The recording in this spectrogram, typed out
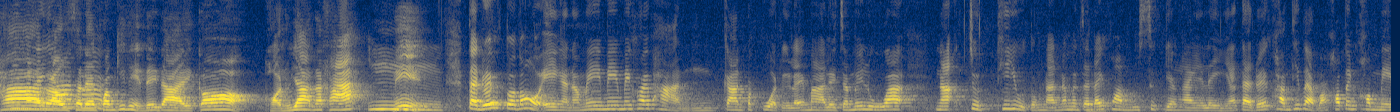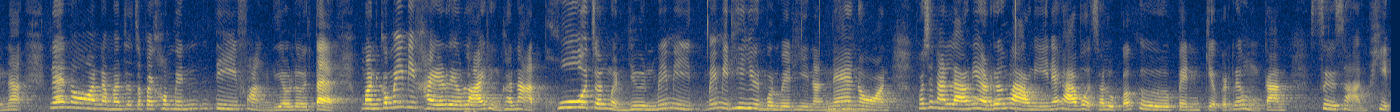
ถ้ามีมารยาท เราแสดงความคิดเห็นใด ๆ ก็ขออนุญาตนะคะนี่อืมแต่ด้วยตัวต้องโอเองอะนะไม่ไม่ไม่ค่อยผ่านการประกวดหรืออะไรมาเลยจะไม่รู้ว่า ณจุดที่อยู่ตรงนั้นนะมันจะได้ความรู้สึกยังไงอะไรอย่างเงี้ยแต่ด้วยความที่แบบว่าเขาเป็นคอมเมนต์น่ะแน่นอนนะมันจะจะไปคอมเมนต์ดีฝั่งเดียวเลย แต่มันก็ไม่มีใครเลวร้ายถึงขนาดพูดจนเหมือนยืนไม่มีไม่มีที่ยืนบนเวทีนั้นแน่นอน เพราะฉะนั้นแล้วเนี่ยเรื่องราวนี้นะคะบทสรุปก็คือเป็นเกี่ยวกับเรื่องของการสื่อสารผิด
